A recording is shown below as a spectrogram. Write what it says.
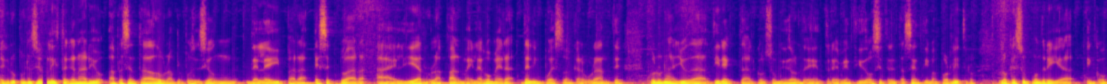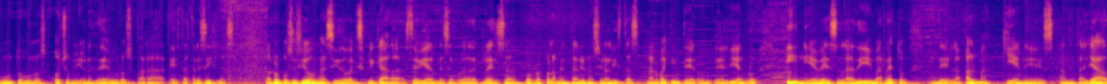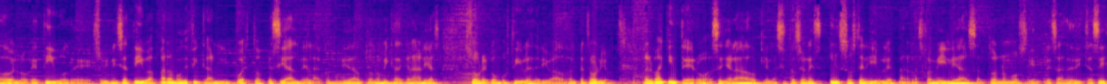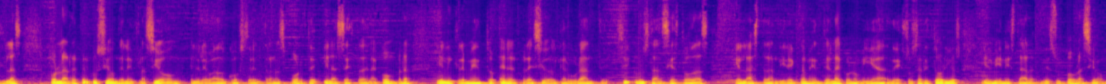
El Grupo Nacionalista Canario ha presentado una proposición de ley para exceptuar a El Hierro, La Palma y La Gomera del impuesto al carburante con una ayuda directa al consumidor de entre 22 y 30 céntimos por litro, lo que supondría en conjunto unos 8 millones de euros para estas tres islas. La proposición ha sido explicada este viernes en rueda de prensa por los parlamentarios nacionalistas Narva Quintero de El Hierro y Nieves Ladí Barreto de La Palma, quienes han detallado el objetivo de su iniciativa para modificar el impuesto especial de la Comunidad Autonómica de Canarias sobre combustibles derivados del petróleo. Nerva Quintero ha señalado que la situación es insostenible para las familias, autónomos y empresas de dichas islas por la repercusión de la inflación, el elevado coste del transporte y la cesta de la compra y el incremento en el precio del carburante, circunstancias todas que lastran directamente la economía de estos territorios y el bienestar de su población.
